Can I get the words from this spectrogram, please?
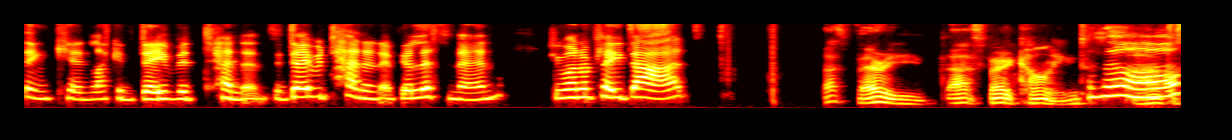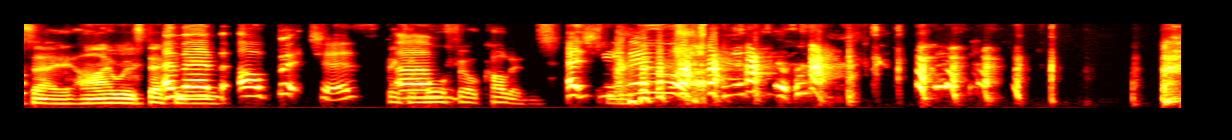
thinking like a David Tennant. So David Tennant, if you're listening, do you want to play dad? That's very that's very kind. I have No. to say, I was definitely And then our butchers. thinking Um, more Phil Collins. actually, you know what? I'm gonna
